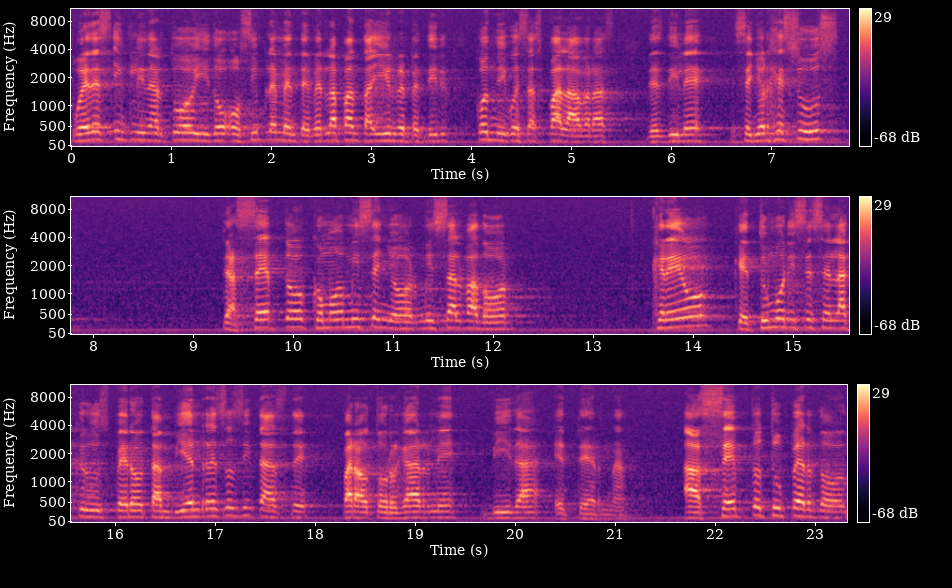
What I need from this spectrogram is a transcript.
puedes inclinar tu oído o simplemente ver la pantalla y repetir conmigo estas palabras. Les dile, Señor Jesús, te acepto como mi Señor, mi Salvador. Creo que tú moriste en la cruz, pero también resucitaste para otorgarme vida eterna. Acepto tu perdón,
